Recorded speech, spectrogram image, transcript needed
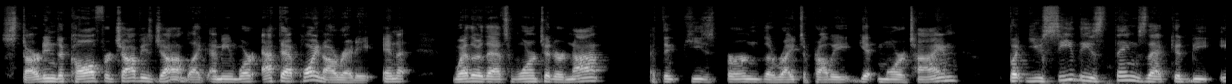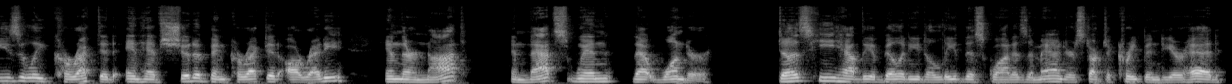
starting to call for Xavi's job. Like, I mean, we're at that point already. And whether that's warranted or not, I think he's earned the right to probably get more time. But you see these things that could be easily corrected and have should have been corrected already, and they're not. And that's when that wonder does he have the ability to lead this squad as a manager start to creep into your head?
